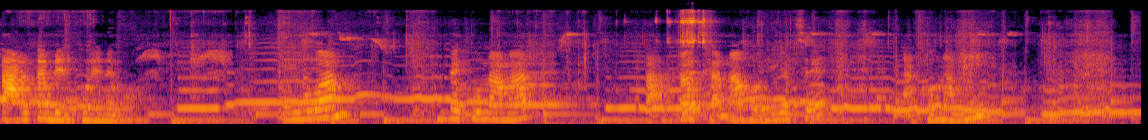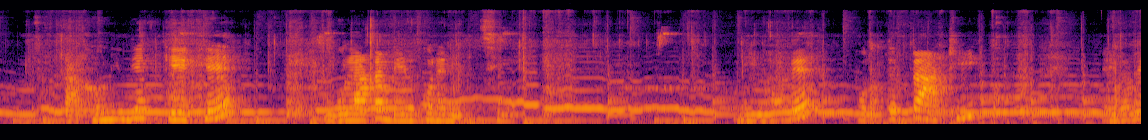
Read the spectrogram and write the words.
তালটা বের করে নেব। বন্ধুগণ, দেখুন, আমার তালটা ছানা হয়ে গেছে। এখন আমি কাখনি দিয়ে কেখে গোলাটা বের করে নিচ্ছি। এইভাবে প্রত্যেকটা আঠি এইভাবে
